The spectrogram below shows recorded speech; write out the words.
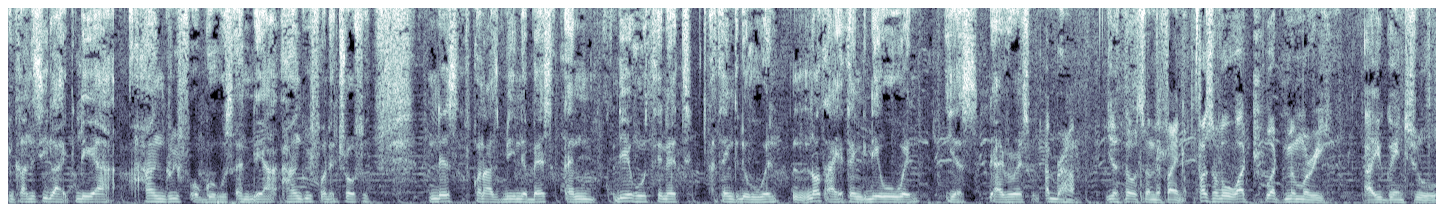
you can see like they are hungry for goals and they are hungry for the trophy. And this course has been the best. And they hosting it I think they will win. Not I think they will win. Yes the Ivorians Abraham your thoughts on the final? First of all what what memory are you going to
